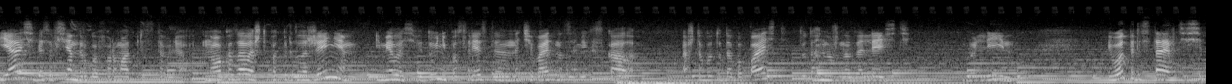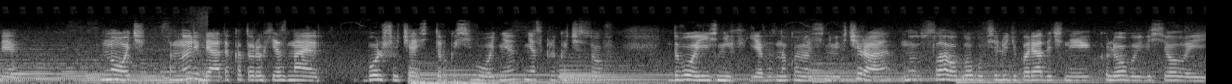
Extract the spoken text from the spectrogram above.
Я себе совсем другой формат представляла, но оказалось, что под предложением имелось в виду непосредственно ночевать на самих скалах. А чтобы туда попасть, туда нужно залезть. Блин. И вот представьте себе, ночь, со мной ребята, которых я знаю большую часть только сегодня, несколько часов. Двое из них я познакомилась с ними вчера. Ну, слава богу, все люди порядочные, клевые, веселые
